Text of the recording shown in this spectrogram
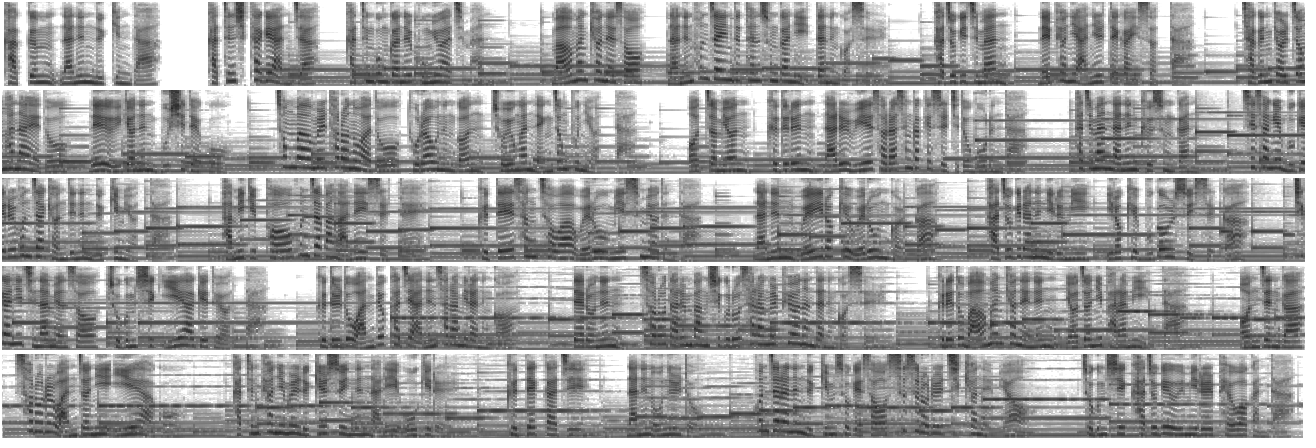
가끔 나는 느낀다. 같은 식탁에 앉아 같은 공간을 공유하지만 마음 한켠에서 나는 혼자인 듯한 순간이 있다는 것을 가족이지만 내 편이 아닐 때가 있었다. 작은 결정 하나에도 내 의견은 무시되고 속마음을 털어놓아도 돌아오는 건 조용한 냉정뿐이었다. 어쩌면 그들은 나를 위해서라 생각했을지도 모른다. 하지만 나는 그 순간 세상의 무게를 혼자 견디는 느낌이었다. 밤이 깊어 혼자 방 안에 있을 때 그때의 상처와 외로움이 스며든다. 나는 왜 이렇게 외로운 걸까? 가족이라는 이름이 이렇게 무거울 수 있을까? 시간이 지나면서 조금씩 이해하게 되었다. 그들도 완벽하지 않은 사람이라는 것. 때로는 서로 다른 방식으로 사랑을 표현한다는 것을. 그래도 마음 한켠에는 여전히 바람이 있다. 언젠가 서로를 완전히 이해하고 같은 편임을 느낄 수 있는 날이 오기를. 그때까지 나는 오늘도 혼자라는 느낌 속에서 스스로를 지켜내며 조금씩 가족의 의미를 배워간다.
